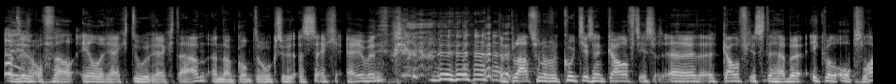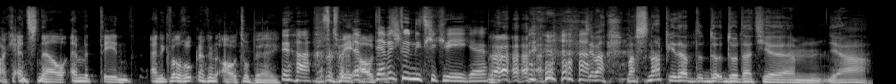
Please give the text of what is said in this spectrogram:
Dat is ofwel heel recht toe, recht aan. En dan komt er ook zo... Zeg, Erwin, in plaats van over koetjes en kalfjes, eh, kalfjes te hebben, ik wil opslag en snel en meteen. En ik wil er ook nog een auto bij. Ja, Of twee dat, dat auto's. heb ik toen niet gekregen. Zeg maar, maar snap je dat do- doordat je, ehm, ja,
